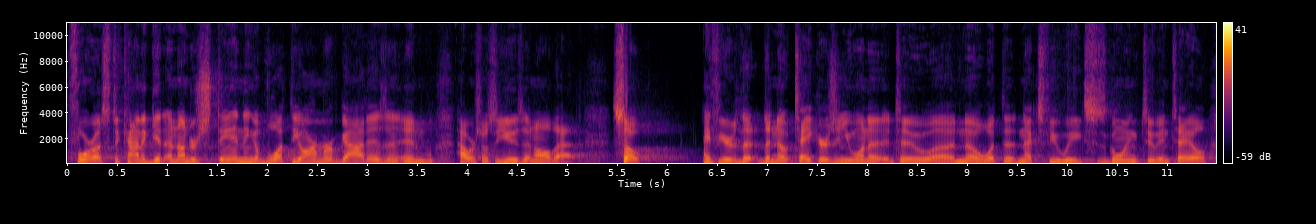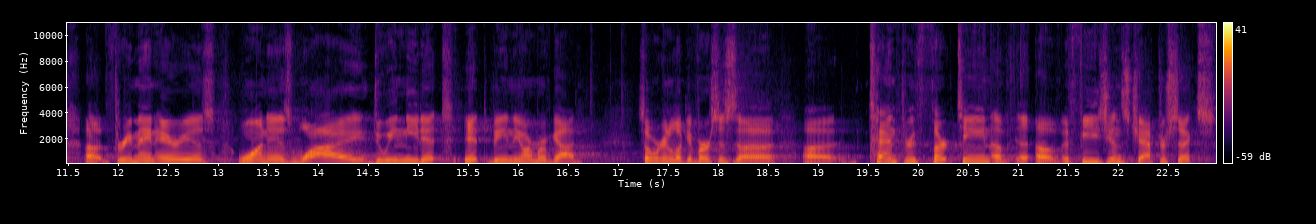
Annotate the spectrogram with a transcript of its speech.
for us to kind of get an understanding of what the armor of God is and, and how we're supposed to use it and all that. So, if you're the, the note takers and you want to, to uh, know what the next few weeks is going to entail, uh, three main areas. One is why do we need it? It being the armor of God. So we're going to look at verses uh, uh 10 through 13 of, of Ephesians chapter 6.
